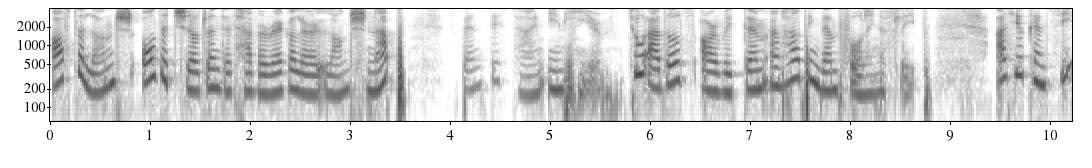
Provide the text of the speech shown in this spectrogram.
After lunch, all the children that have a regular lunch nap spend this time in here. Two adults are with them and helping them falling asleep. As you can see,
